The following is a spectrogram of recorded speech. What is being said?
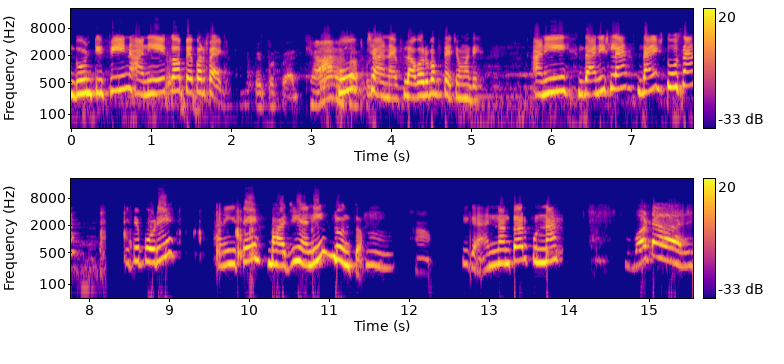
दोन टिफिन आणि एक पेपर पॅड पेपर पॅड. छान खूप छान आहे. फ्लावर बघ त्याच्यामध्ये. आणि दानिशला दानिश तू सांग. इथे पोळी आणि इथे भाजी आणि लोणचं. हा ठीक आहे. आणि नंतर पुन्हा आहे.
